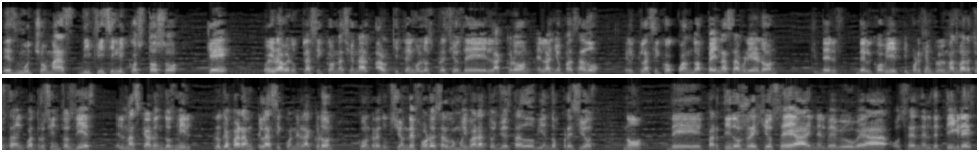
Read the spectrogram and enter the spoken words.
es mucho más difícil y costoso que ir a ver un clásico nacional. Aquí tengo los precios de Lacron el año pasado, el clásico cuando apenas abrieron del, del COVID y por ejemplo el más barato estaba en 410, el más caro en 2000. Creo que para un clásico en el Acron con reducción de foro es algo muy barato. Yo he estado viendo precios, ¿no? De partidos regios, sea en el BBVA o sea en el de Tigres,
